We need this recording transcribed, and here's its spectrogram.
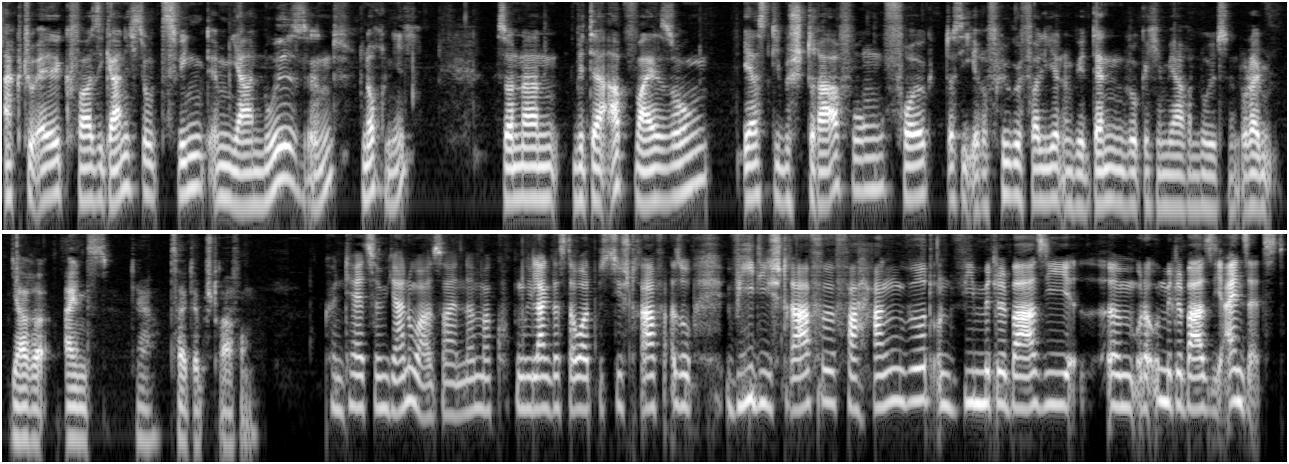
aktuell quasi gar nicht so zwingend im Jahr Null sind, noch nicht, sondern mit der Abweisung erst die Bestrafung folgt, dass sie ihre Flügel verlieren und wir dann wirklich im Jahre Null sind oder im Jahre 1 der Zeit der Bestrafung. Könnte ja jetzt im Januar sein, ne? Mal gucken, wie lange das dauert, bis die Strafe, also wie die Strafe verhangen wird und wie mittelbar sie ähm, oder unmittelbar sie einsetzt.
